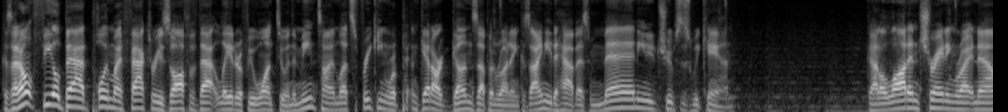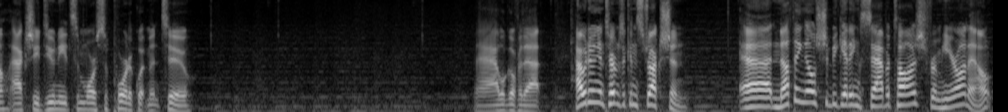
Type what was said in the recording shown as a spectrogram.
Because I don't feel bad pulling my factories off of that later if we want to. In the meantime, let's freaking get our guns up and running because I need to have as many new troops as we can. Got a lot in training right now. Actually do need some more support equipment too. Ah, we'll go for that. How are we doing in terms of construction? Uh, nothing else should be getting sabotaged from here on out.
